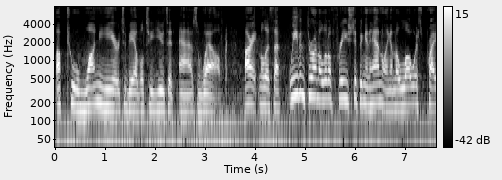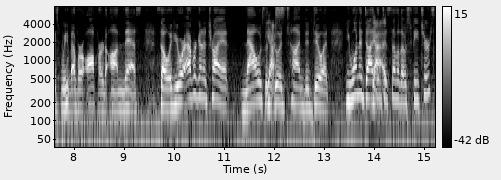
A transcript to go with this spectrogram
up to one year to be able to use it as well. All right, Melissa, we even threw in a little free shipping and handling and the lowest price we've ever offered on this. So if you were ever going to try it, now is a yes. good time to do it. You want to dive yes. into some of those features?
